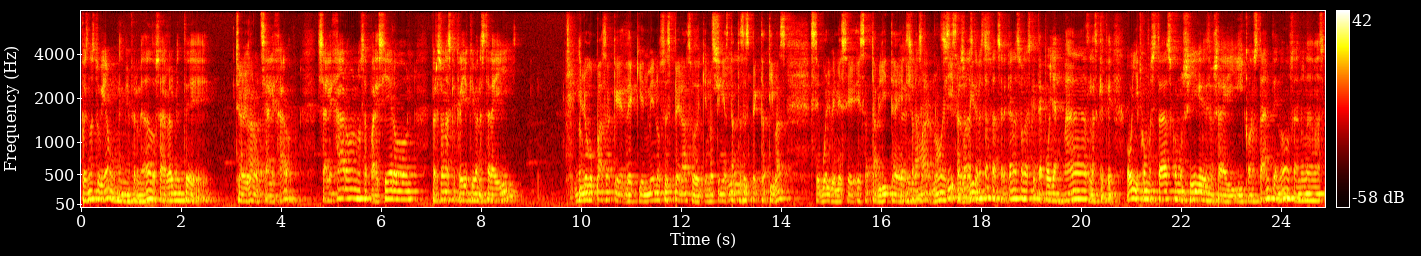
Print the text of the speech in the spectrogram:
pues no estuvieron en mi enfermedad, o sea, realmente Se alejaron. se alejaron. Se alejaron, no se aparecieron, personas que creía que iban a estar ahí. Y luego pasa que de quien menos esperas o de quien no tenías Sí. tantas expectativas, se vuelven ese, esa tablita en, en la mar, que- ¿no? Sí, Ese personas que no están tan cercanas son las que te apoyan más, las que te, oye, ¿cómo estás? ¿Cómo sigues? O sea, y, y constante, ¿no? O sea, no nada más.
